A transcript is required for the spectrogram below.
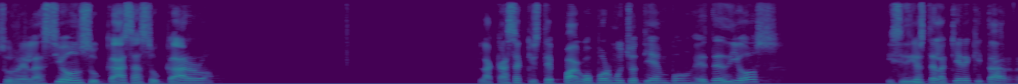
su relación, su casa, su carro. La casa que usted pagó por mucho tiempo es de Dios. Y si Dios te la quiere quitar,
